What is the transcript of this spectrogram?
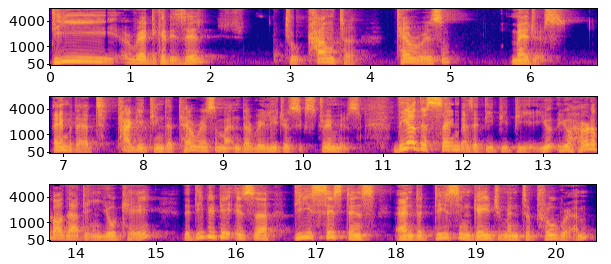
de-radicalization to counter terrorism measures aimed at targeting the terrorism and the religious extremism. They are the same as the DDP. You, you heard about that in UK. The DDP is a desistance and disengagement program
